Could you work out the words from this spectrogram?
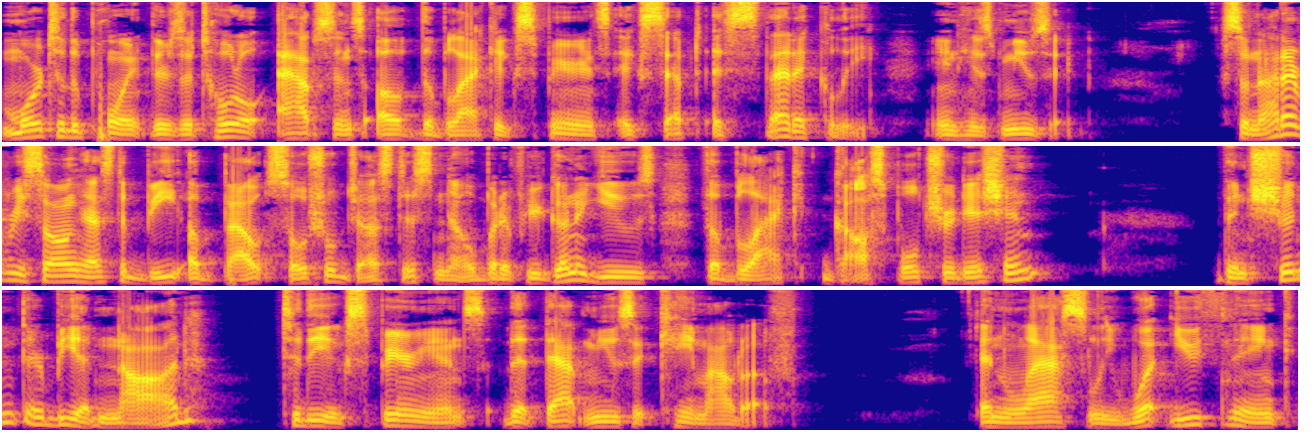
More to the point, there's a total absence of the black experience except aesthetically in his music. So not every song has to be about social justice, no, but if you're going to use the black gospel tradition, then shouldn't there be a nod to the experience that that music came out of? And lastly, what you think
